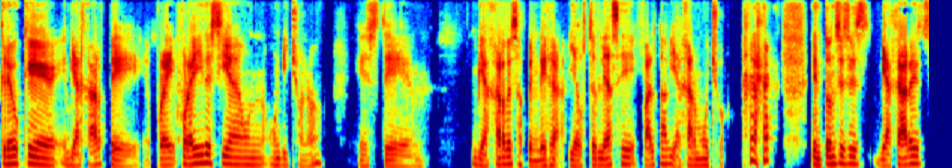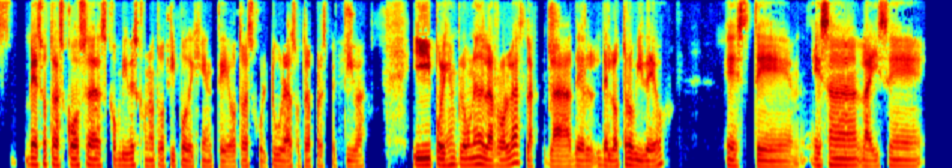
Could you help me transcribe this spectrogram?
creo que viajar te, por ahí, por ahí decía un, un dicho, ¿no? Este, viajar de esa pendeja y a usted le hace falta viajar mucho. Entonces es viajar, es ves otras cosas, convives con otro tipo de gente, otras culturas, otra perspectiva. Y por ejemplo, una de las rolas, la, del, otro video, este, esa la hice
